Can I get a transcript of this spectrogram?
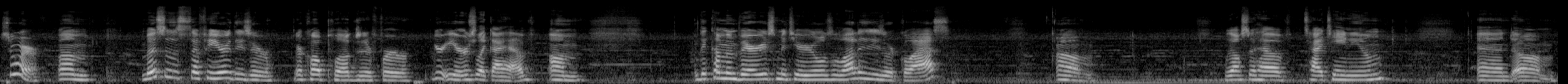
Sure. Um, most of the stuff here, these are they're called plugs. They're for your ears, like I have. Um, they come in various materials. A lot of these are glass. Um, we also have titanium, and um,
